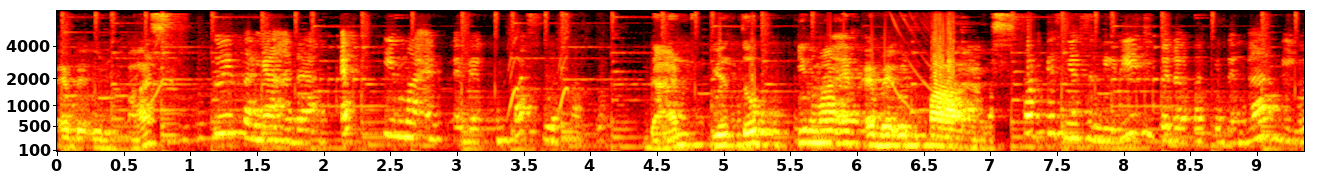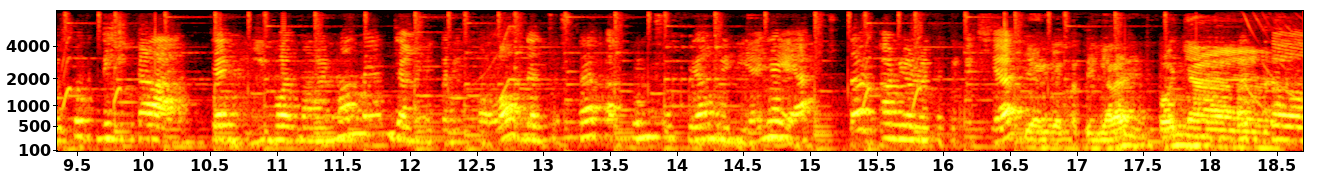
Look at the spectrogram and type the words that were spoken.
FEB Unpas Twitternya ada @hima_feb421. Dan YouTube Hima FEB Unpas. Podcastnya sendiri juga dapat didengar di YouTube nih Kang. Jadi buat mamen-mamen jangan lupa di follow dan subscribe akun sosial medianya ya. Turn on your notification. Biar nggak ketinggalan infonya. Betul.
